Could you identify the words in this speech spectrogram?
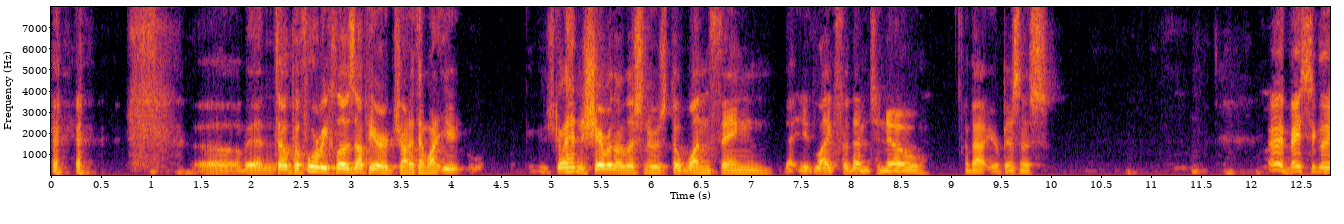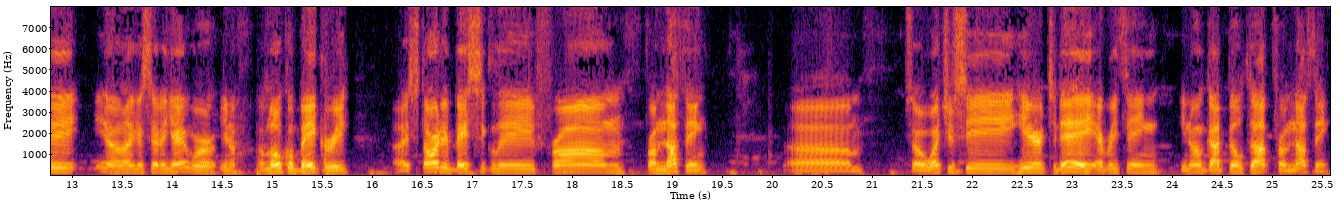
oh man! So before we close up here, Jonathan, why don't you go ahead and share with our listeners the one thing that you'd like for them to know about your business? Hey, basically, you know, like I said again, we're you know a local bakery. I started basically from from nothing um, so what you see here today, everything you know got built up from nothing,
